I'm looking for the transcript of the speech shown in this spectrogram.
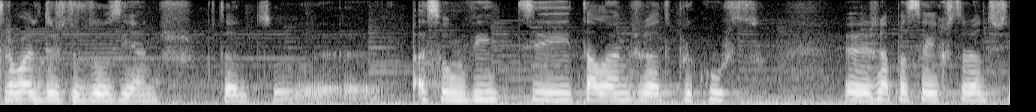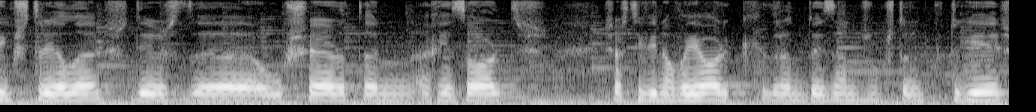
Trabalho desde os 12 anos, portanto, uh, são 20 e tal anos já de percurso. Uh, já passei em restaurantes 5 estrelas, desde o Sheraton a resorts. Já estive em Nova York durante dois anos num restaurante português.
